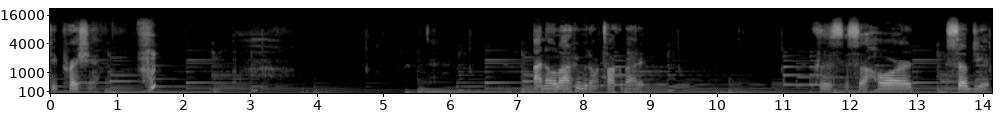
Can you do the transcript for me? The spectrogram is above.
depression. I know a lot of people don't talk about it because it's a hard subject.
